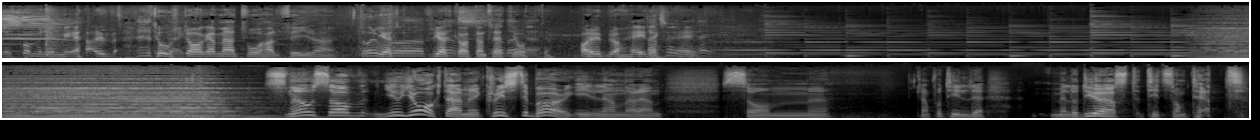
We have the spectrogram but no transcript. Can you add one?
Nu kommer det med. Torsdagar mellan två och halv fyra. Står det på Göt? Götgatan Ja, där 38. med. Ha det bra, hej då. Tack så mycket. Hej. Hej. Snows of New York där med Christy Berg, irländaren, som eh, kan få till det melodiöst titt som tätt.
